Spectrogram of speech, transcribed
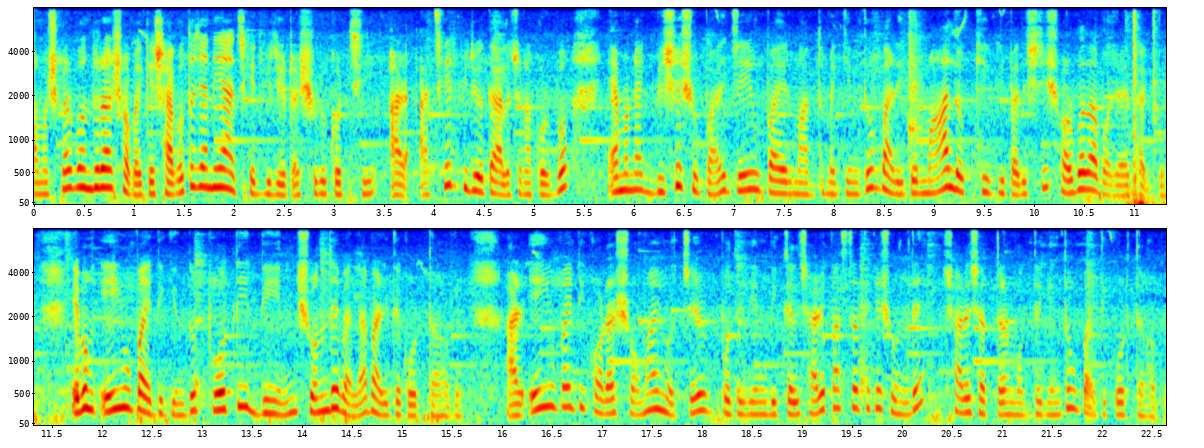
নমস্কার বন্ধুরা, সবাইকে স্বাগত জানিয়ে আজকের ভিডিওটা শুরু করছি। আর আজকের ভিডিওতে আলোচনা করব এমন এক বিশেষ উপায় যে উপায়ের মাধ্যমে কিন্তু বাড়িতে মা লক্ষ্মীর কৃপাদৃষ্টি সর্বদা বজায় থাকবে এবং এই উপায়টি কিন্তু প্রতিদিন সন্ধেবেলা বাড়িতে করতে হবে। আর এই উপায়টি করার সময় হচ্ছে প্রতিদিন বিকেল সাড়ে পাঁচটা থেকে সন্ধে সাড়ে সাতটার মধ্যে কিন্তু উপায়টি করতে হবে।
